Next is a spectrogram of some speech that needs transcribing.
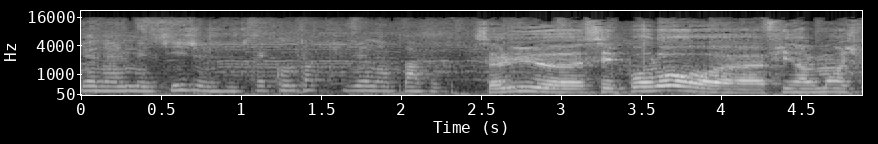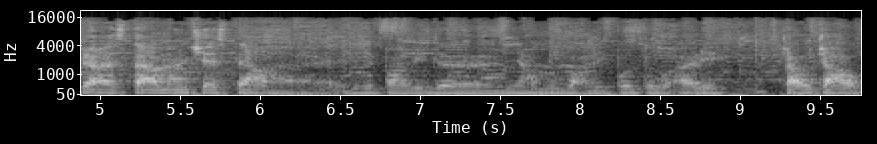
Lionel Messi, je suis très content que tu viennes à Paris. Salut, euh, c'est Polo. Euh, finalement, je vais rester à Manchester. Euh, j'ai pas envie de venir vous voir les poteaux. Allez, ciao, ciao.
